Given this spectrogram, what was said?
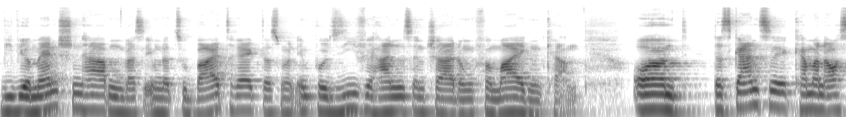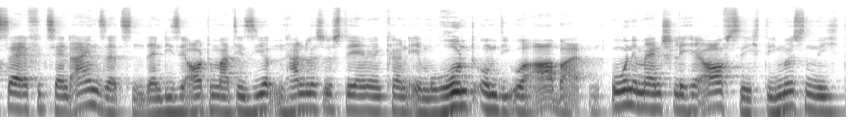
wie wir Menschen haben, was eben dazu beiträgt, dass man impulsive Handelsentscheidungen vermeiden kann. Und das Ganze kann man auch sehr effizient einsetzen, denn diese automatisierten Handelssysteme können eben rund um die Uhr arbeiten, ohne menschliche Aufsicht. Die müssen nicht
